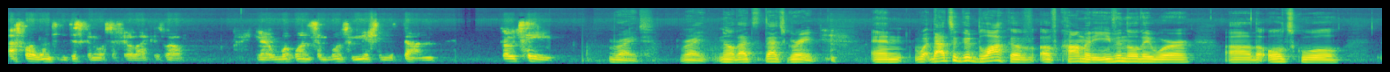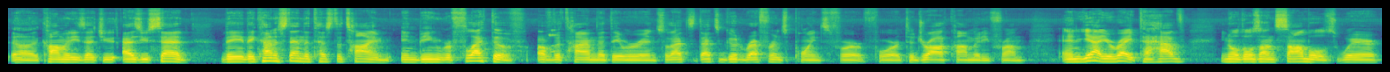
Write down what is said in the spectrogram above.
That's what I wanted the Disconauts to feel like as well. You know, once a, once a mission is done, go team. Right, right. No, that's that's great, and what that's a good block of of comedy. Even though they were uh, the old school uh, comedies that you, as you said, they they kind of stand the test of time in being reflective of the time that they were in. So that's that's good reference points for for to draw comedy from. And yeah, you're right to have you know those ensembles where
